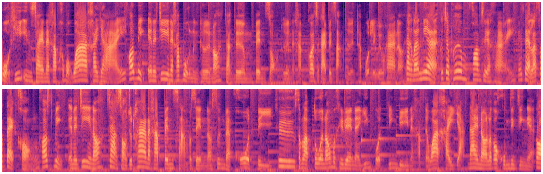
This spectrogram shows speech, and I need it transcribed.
บวกที่ Insight นะครับเขาบอกว่าขยาย Cosmic Energy นะครับบวก 1 เทิร์นเนาะจากเดิมเป็น 2 เทิร์นนะครับก็จะกลายเป็น 3 เทิร์นถ้าปลดเลเวล5เนาะจากนั้นเนี่ยก็จะเพิ่มความเสียหายในแต่ละสแต็กของ Cosmic Energy เนาะจาก 2.5 นะครับ เป็น 3%เนาะซึ่งแบบโคตรดี คือสำหรับตัวน้องเมอร์คิเรนเนี่ยยิ่งปลดยิ่งดีนะครับ แต่ว่าใครอยากได้น้องแล้วก็คุ้มจริง ๆ เนี่ย ก็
